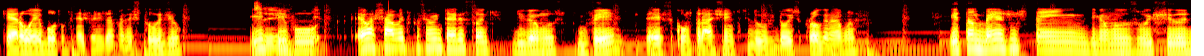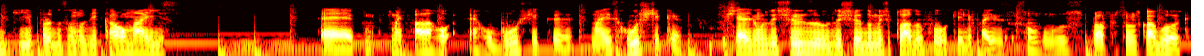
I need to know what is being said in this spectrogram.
que era o Ableton, que é diferente da FL Studio. E Sim. tipo, eu achava tipo, assim, interessante, digamos, ver esse contraste entre os dois programas. E também a gente tem, digamos, o estilo de produção musical mais. É, como é que fala? É robústica, mais rústica. Que é um dos estilos do, do estilo do multiplador full, que ele faz som com os próprios sons com a boca.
